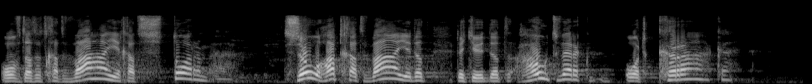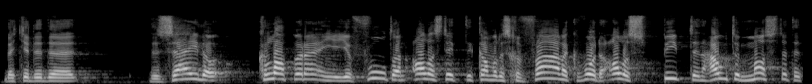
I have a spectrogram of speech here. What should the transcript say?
Of dat het gaat waaien, gaat stormen. Zo hard gaat waaien dat, dat je dat houtwerk hoort kraken. Dat je de, de, de zeilen klapperen en je, je voelt aan alles, dit, dit kan wel eens gevaarlijk worden. Alles piept en houten masten,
